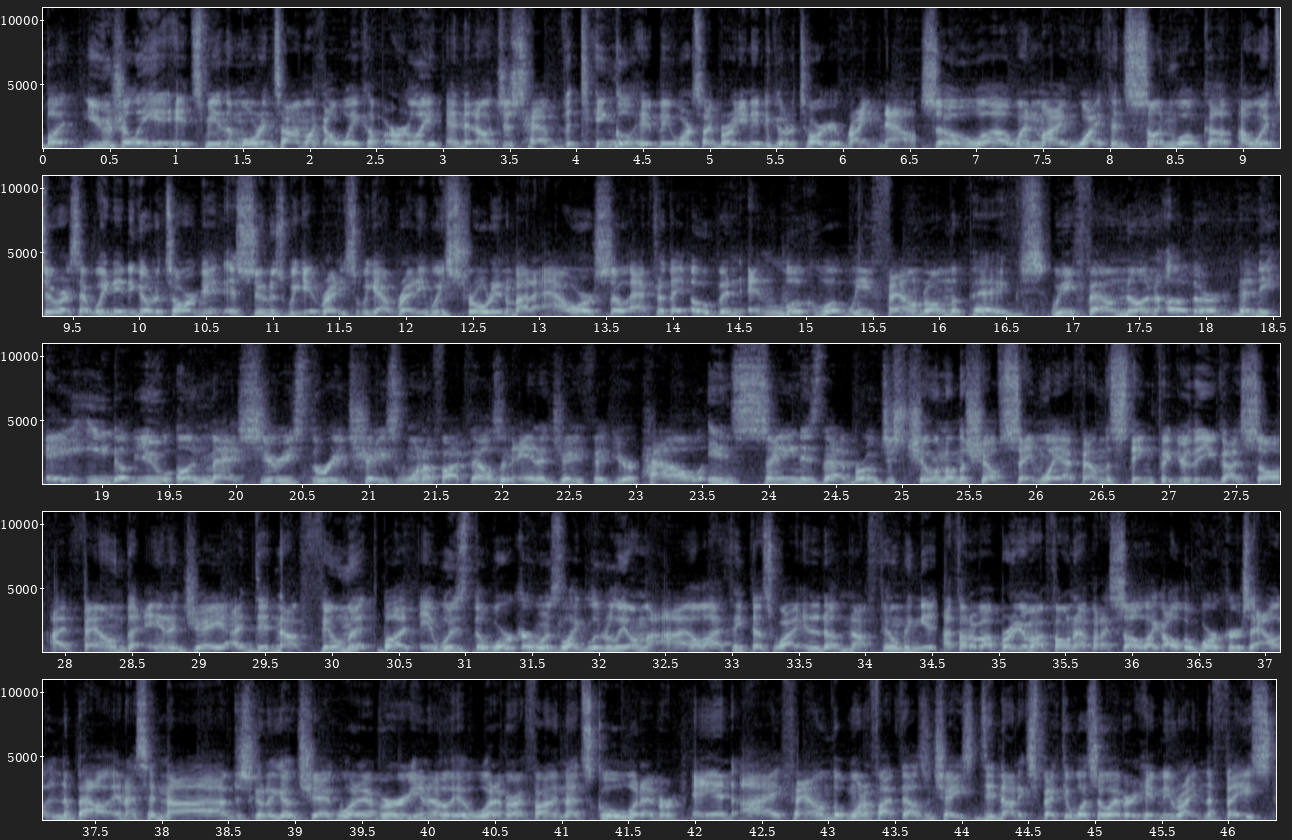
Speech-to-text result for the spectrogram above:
but usually it hits me in the morning time. Like I'll wake up early, and then I'll just have the tingle hit me where it's like, bro, you need to go to Target right now. So uh, when my wife and son woke up, I went to her and said, we need to go to Target as soon as we get ready. So we got ready. We strolled in about an hour or so after they opened, and look what we found on the pegs. We found none other than the AEW Unmatched Series 3 Chase 1 of 5,000 Anna Jay figure. How insane is that, bro? Just chilling on the shelf. Same way I found the Sting figure that you guys saw. I found the Anna Jay. I did not film it, but it was, the worker was like literally on the aisle. I think that's why I ended up not filming it. I thought about bringing my phone out, but I saw like all the workers out and about, and I said, nah, I'm just gonna go check whatever, you know, eh, whatever I find, that's cool, whatever. And I found the 1 of 5,000 Chase. Did not expect it whatsoever. It hit me right in the face,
